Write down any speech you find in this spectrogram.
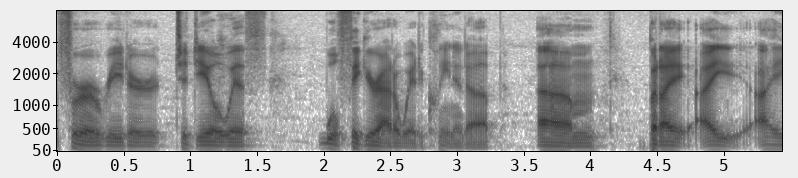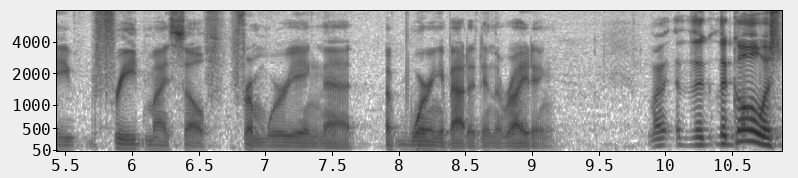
for a reader to deal with, we'll figure out a way to clean it up. Um, but I, I, I freed myself from worrying that worrying about it in the writing. The, the goal was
